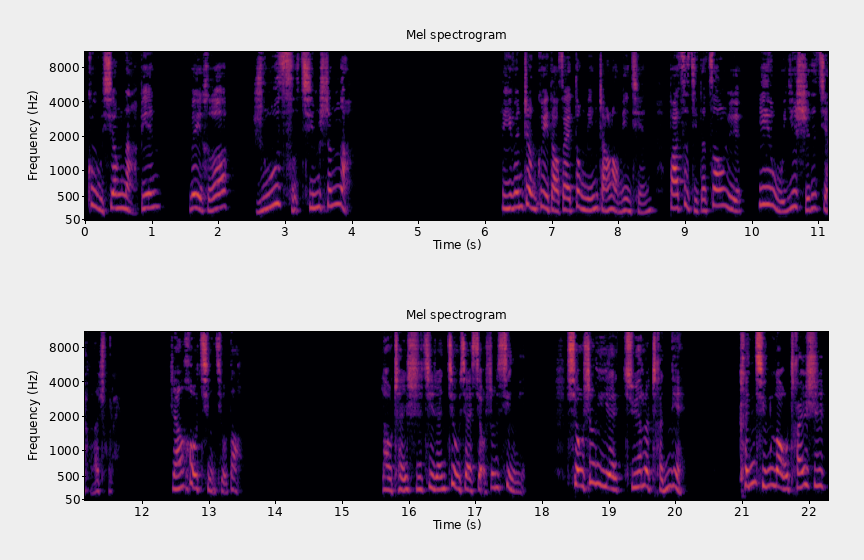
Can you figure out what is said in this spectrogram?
故乡哪边？为何如此轻生啊？”李文正跪倒在洞明长老面前，把自己的遭遇一五一十的讲了出来，然后请求道：“老禅师既然救下小生性命，小生也绝了陈念，恳请老禅师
